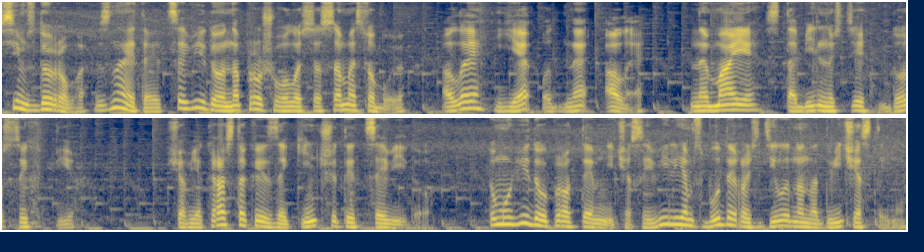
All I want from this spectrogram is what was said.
Всім здорово. Знаєте, це відео напрошувалося саме собою, але є одне але. Немає стабільності до сих пір. Щоб якраз таки закінчити це відео. Тому відео про темні часи Вільямс буде розділено на дві частини.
